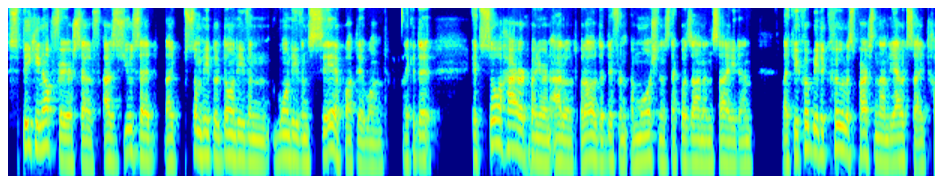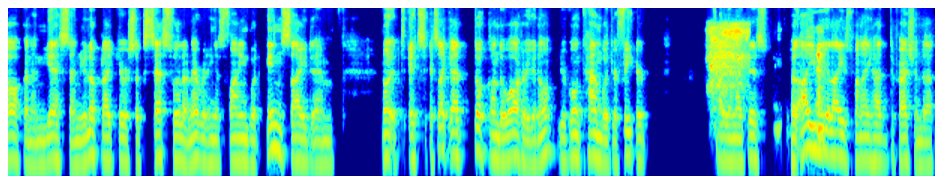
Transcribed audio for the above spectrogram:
speaking up for yourself. As you said like some people don't even won't even say what they want. Like it, it's so hard when you're an adult but all the different emotions that goes on inside. And like you could be the coolest person on the outside talking and yes and you look like you're successful and everything is fine but inside um no, it, it's it's like a duck on the water. You know, you're going calm, but your feet are flying like this. But I realized when I had depression that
